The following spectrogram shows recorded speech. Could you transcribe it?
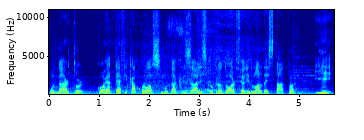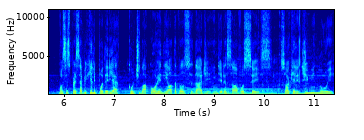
o Nartor corre até ficar próximo da Crisálise do Grandorf, ali do lado da estátua. E vocês percebem que ele poderia continuar correndo em alta velocidade em direção a vocês. Só que ele diminui.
